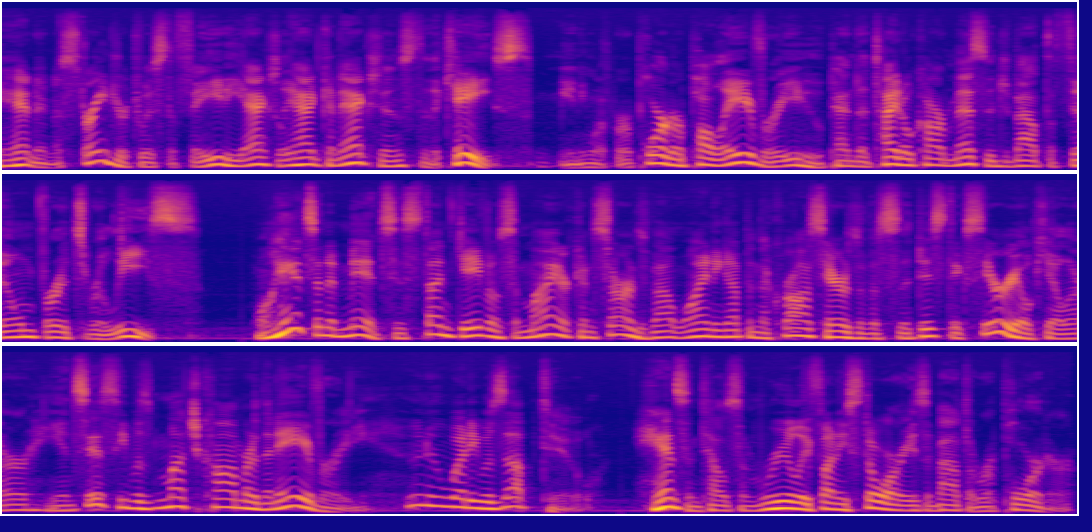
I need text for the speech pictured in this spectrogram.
And in a stranger twist of fate, he actually had connections to the case, meeting with reporter Paul Avery, who penned a title card message about the film for its release. While Hanson admits his stunt gave him some minor concerns about winding up in the crosshairs of a sadistic serial killer, he insists he was much calmer than Avery, who knew what he was up to. Hanson tells some really funny stories about the reporter.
